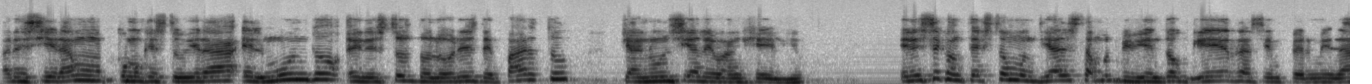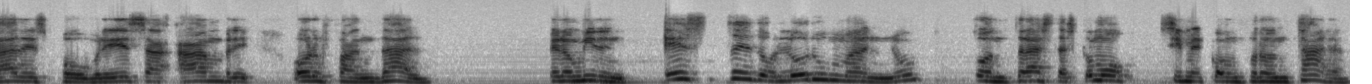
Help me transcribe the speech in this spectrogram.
Pareciera como que estuviera el mundo en estos dolores de parto que anuncia el Evangelio. En este contexto mundial estamos viviendo guerras, enfermedades, pobreza, hambre, orfandad. Pero miren, este dolor humano contrasta, es como si me confrontaran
